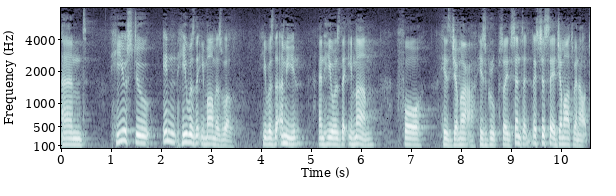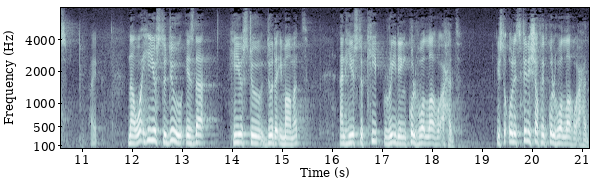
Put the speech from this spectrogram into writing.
And he used to, in, he was the Imam as well. He was the Amir and he was the Imam for his Jama'ah, his group. So he sent, a, let's just say a Jamaat went out. Right? Now, what he used to do is that he used to do the Imamat and he used to keep reading Qul Allahu Ahad. He used to always finish off with Qul Allahu Ahad.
